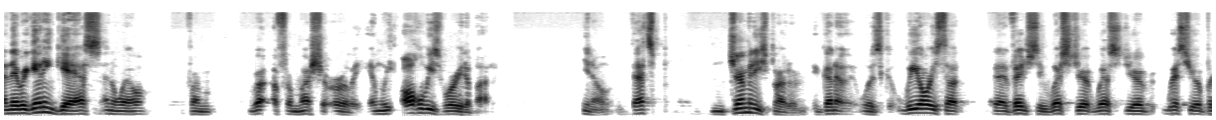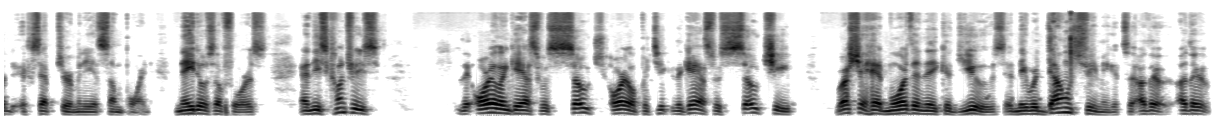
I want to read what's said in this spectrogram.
and they were getting gas and oil from from Russia early, and we always worried about it. You know, that's Germany's part of it. Gonna was we always thought that eventually West Europe, West Europe, West Europe would accept Germany at some point. NATO's a force, and these countries, the oil and gas was so oil, particularly the gas was so cheap. Russia had more than they could use, and they were downstreaming it to other other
